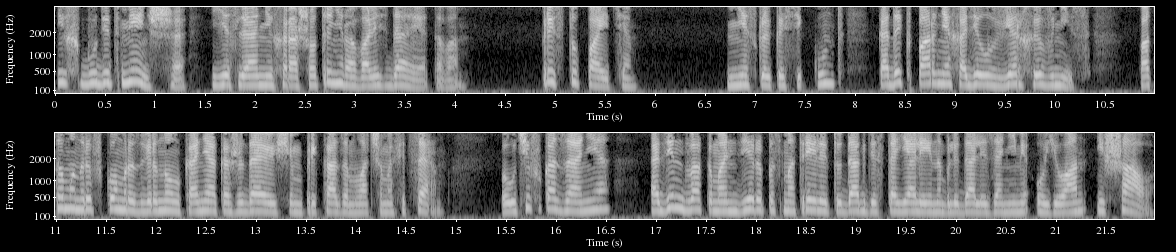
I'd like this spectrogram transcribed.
Их будет меньше, если они хорошо тренировались до этого. Приступайте». Несколько секунд — Кадык парня ходил вверх и вниз. Потом он рывком развернул коня к ожидающим приказа младшим офицерам. Получив указания, Один-два командира посмотрели туда, где стояли и наблюдали за ними О'Юан и Шао.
